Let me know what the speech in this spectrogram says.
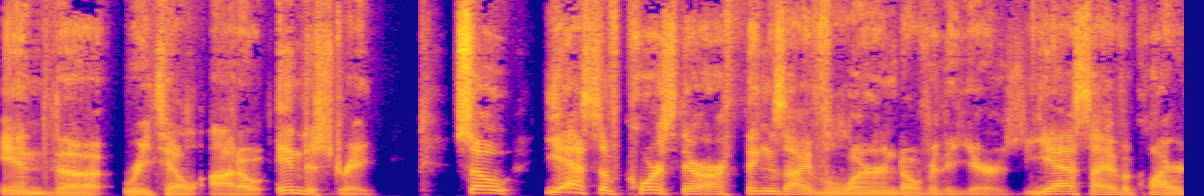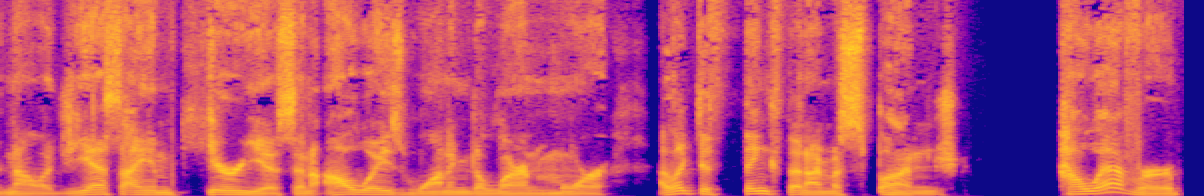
in the retail auto industry. So yes, of course, there are things I've learned over the years. Yes, I have acquired knowledge. Yes, I am curious and always wanting to learn more. I like to think that I'm a sponge. However,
